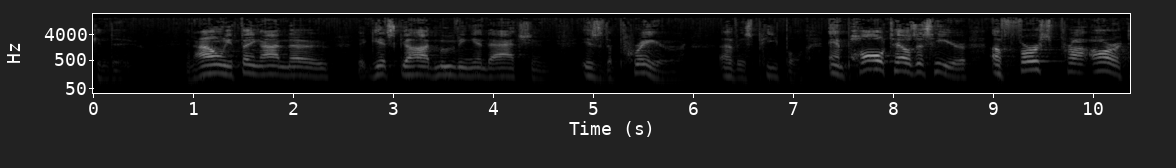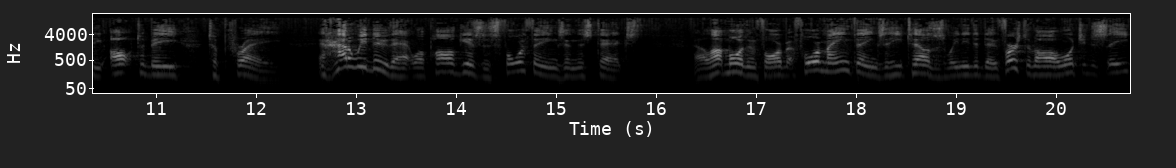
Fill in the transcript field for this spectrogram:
can do. And the only thing I know that gets God moving into action is the prayer of his people. And Paul tells us here a first priority ought to be to pray. And how do we do that? Well, Paul gives us four things in this text a lot more than four, but four main things that he tells us we need to do. First of all, I want you to see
